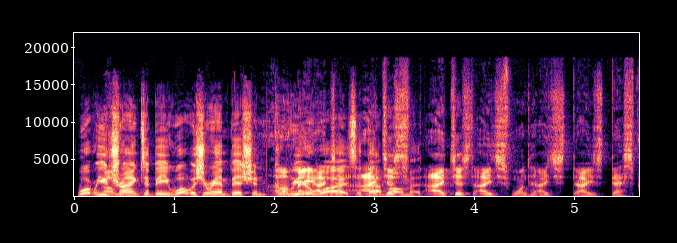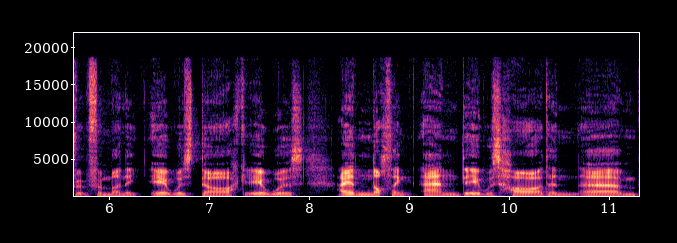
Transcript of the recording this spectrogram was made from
What were you um, trying to be? What was your ambition career oh, wise at that I just, moment? I just I just wanted I just I was desperate for money. It was dark. It was I had nothing, and it was hard. And um,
